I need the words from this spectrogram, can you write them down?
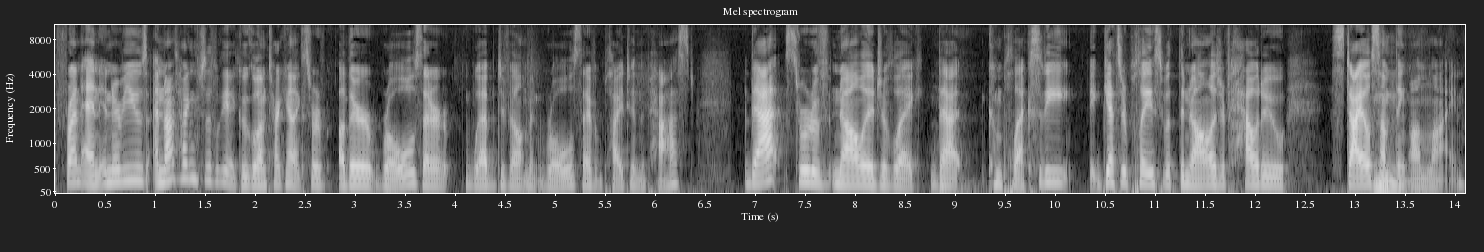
front end interviews, I'm not talking specifically at Google. I'm talking like sort of other roles that are web development roles that I've applied to in the past. That sort of knowledge of like that complexity it gets replaced with the knowledge of how to style something online.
